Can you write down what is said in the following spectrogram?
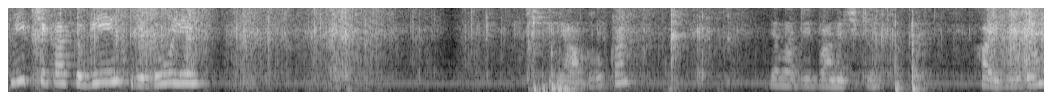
Хлібчика собі, дідулі. Яблука. Взяла дві баночки. Хай буде.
